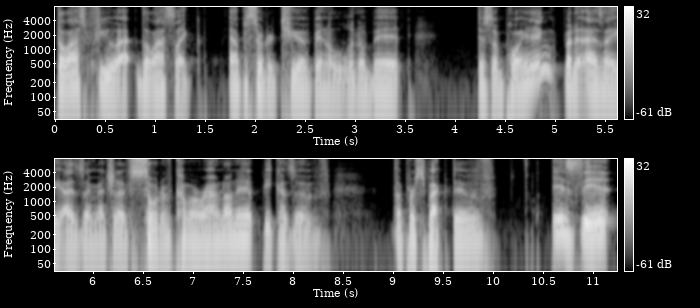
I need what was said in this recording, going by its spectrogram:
The last few, uh, the last like episode or two have been a little bit disappointing, but as I as I mentioned, I've sort of come around on it because of the perspective. Is it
